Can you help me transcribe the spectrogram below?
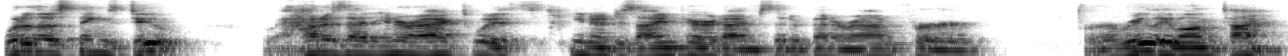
What do those things do? how does that interact with you know design paradigms that have been around for for a really long time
